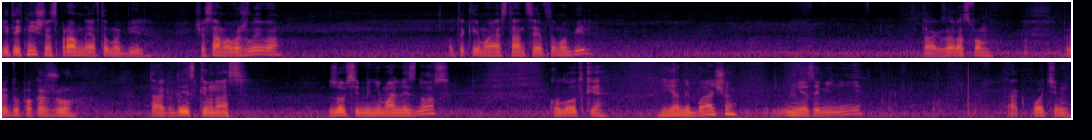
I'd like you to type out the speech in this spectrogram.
і технічно справний автомобіль. Що саме важливо, отакий має стан цей автомобіль. Так, зараз вам прийду, покажу. Так, диски в нас зовсім мінімальний знос. Колодки я не бачу. Ні, замінені. Так, потім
